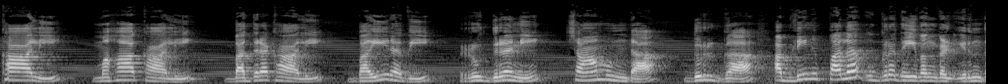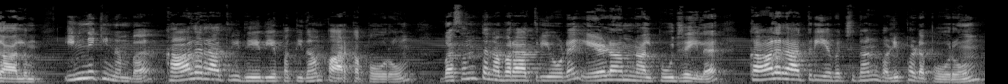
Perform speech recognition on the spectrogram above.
காளி மகாகாளி பத்ரகாளி பைரவி ருத்ரணி சாமுண்டா துர்கா அப்படின்னு பல உக்ர தெய்வங்கள் இருந்தாலும் இன்னைக்கு நம்ம காலராத்திரி தேவியை பத்தி தான் பார்க்க போறோம். வசந்த நவராத்திரியோட ஏழாம் நாள் பூஜையில காலராத்திரியை வச்சுதான் வழிபட போறோம்.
